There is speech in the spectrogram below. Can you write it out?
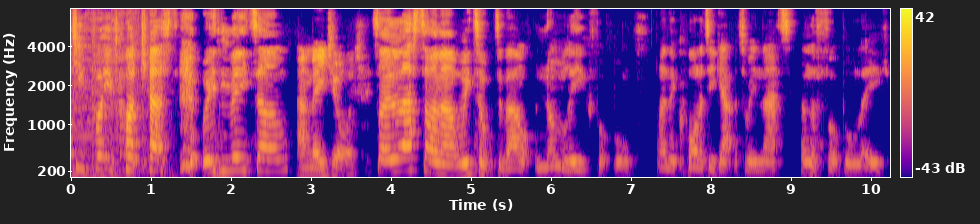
Dodgy Footy podcast with me, Tom. And me, George. So last time out, we talked about non-league football and the quality gap between that and the football league.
